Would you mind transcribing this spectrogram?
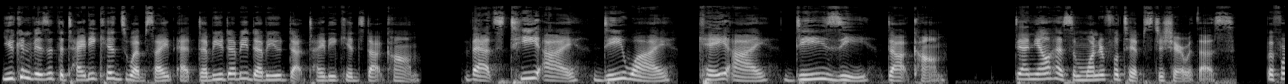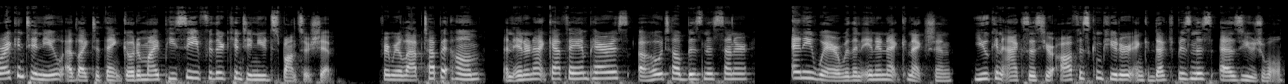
You can visit the Tidy Kidz website at www.tidykidz.com. That's T I D Y K I D Z dot com. Danielle has some wonderful tips to share with us. Before I continue, I'd like to thank GoToMyPC for their continued sponsorship. From your laptop at home, an internet cafe in Paris, a hotel business center, anywhere with an internet connection, you can access your office computer and conduct business as usual.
